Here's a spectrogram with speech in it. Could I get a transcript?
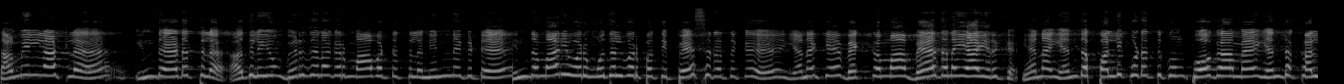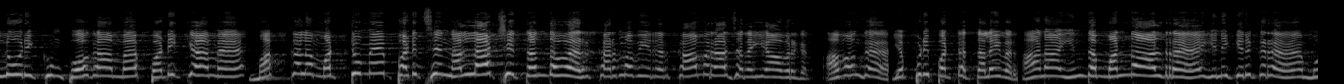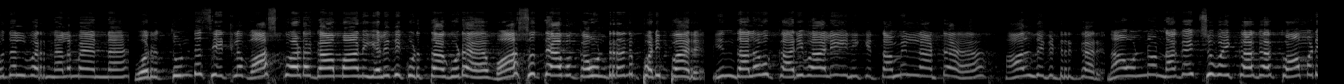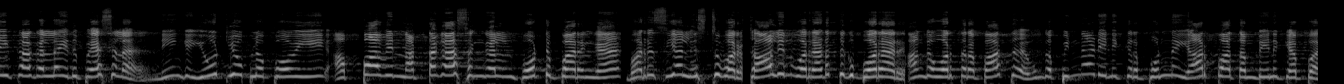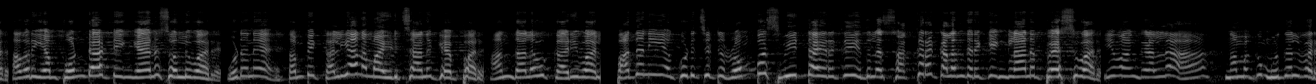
தமிழ்நாட்டுல இந்த இடத்துல அதுலயும் விருதுநகர் மாவட்டத்துல நின்னுகிட்டு இந்த மாதிரி ஒரு முதல்வர் பத்தி பேசுறதுக்கு எனக்கே வெக்கமா வேதனையா இருக்கு. ஏன்னா எந்த பள்ளிக்கூடத்துக்கும் போகாம எந்த கல்லூரிக்கும் போகாம படிக்காம மக்களை மட்டுமே படிச்சு நல்லாட்சி தந்தவர் கர்ம வீரர் காமராஜர் ஐயா அவர்கள். அவங்க எப்படிப்பட்ட தலைவர்? ஆனா இந்த மண் ஆள்ற இன்னைக்கு இருக்கிற முதல்வர் நிலைமை என்ன? ஒரு துண்டு சீட்ல வாஸ்கோட காமான்னு எழுதி கொடுத்தா கூட வாசுதேவ கவுண்டர்னு படிப்பாரு. இந்த அளவுக்கு அறிவாளி இன்னைக்கு தமிழ்நாட்டை ஆழ்ந்துகிட்டு இருக்காரு. நான் ஒன்னும் நகைச்சுவைக்காக காமெடிக்காக எல்லாம் இது பேசல. நீங்க யூடியூப்ல போய் அப்பாவின் அட்டகாசங்கள் போட்டு பாருங்க. வரிசையா லிஸ்ட் வரும். ஸ்டாலின் ஒரு இடத்துக்கு போறாரு. அங்க ஒருத்தரை பார்த்து உங்க பின்னாடி நிக்கிற பொண்ணு யார்ப்பா தம்பின்னு கேட்பாரு அவர் என் பொண்டாட்டிங்கன்னு சொல்லுவாரு. உடனே தம்பி கல்யாணம் ஆயிடுச்சான்னு கேட்பாரு அந்த அளவுக்கு அறிவாளி. பதனிய குடிச்சிட்டு ரொம்ப ஸ்வீட்டா இருக்கு. இதுல சக்கரை கலந்திருக்கீங்களான்னு பேசுவார். இவங்க எல்லாம் நமக்கு முதல்வர்.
